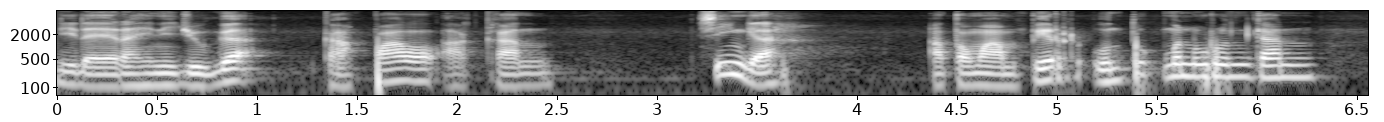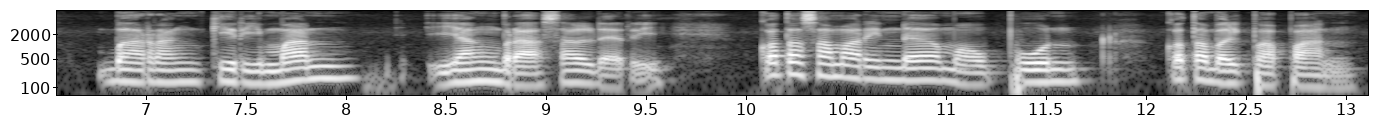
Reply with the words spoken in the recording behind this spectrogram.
di daerah ini juga kapal akan singgah atau mampir untuk menurunkan barang kiriman yang berasal dari kota Samarinda maupun kota Balikpapan.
